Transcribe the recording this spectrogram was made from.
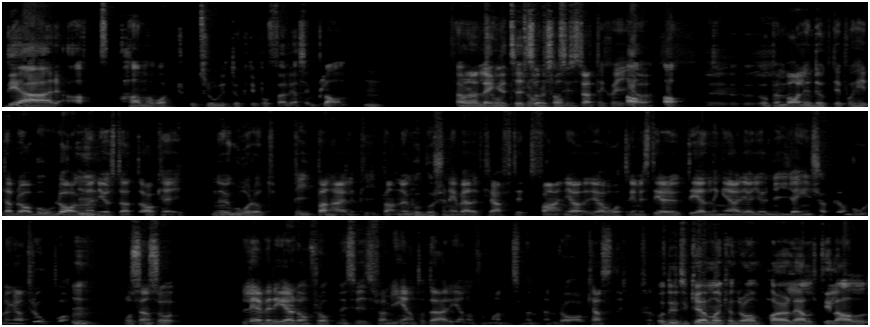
det är att han har varit otroligt duktig på att följa sin plan. Mm. Över en längre tidshorisont. på sin strategi ja, och ja. Eh, uppenbarligen duktig på att hitta bra bolag, mm. men just att okej, okay, nu går det åt pipan här, eller pipan. Nu går mm. börsen ner väldigt kraftigt. Fine, jag, jag återinvesterar utdelningar, jag gör nya inköp i de bolag jag tror på. Mm. Och sen så levererar de förhoppningsvis framgent och därigenom får man liksom en, en, bra avkastning. Och det tycker jag man kan dra en parallell till all,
